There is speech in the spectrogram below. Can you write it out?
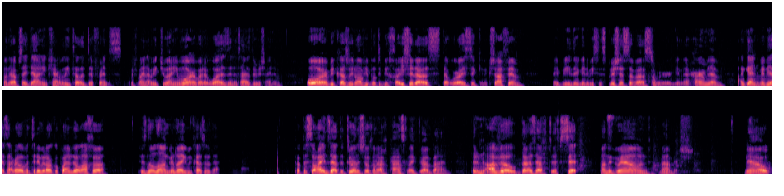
When they're upside down, you can't really tell the difference, which might not be true anymore, but it was in the times of the Rishonim. Or because we don't want people to be chayshid us, that we're Isaac and Ikshafim, Maybe they're going to be suspicious of us. We're going to harm them. Again, maybe that's not relevant today, but Al Kopanim the is no longer noig because of that. But besides that, the Tur and the Shulchan Aruch pass like the Ramban that an Avil does have to sit on the ground mamish. Now,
